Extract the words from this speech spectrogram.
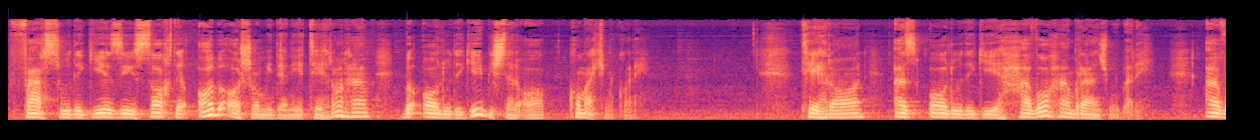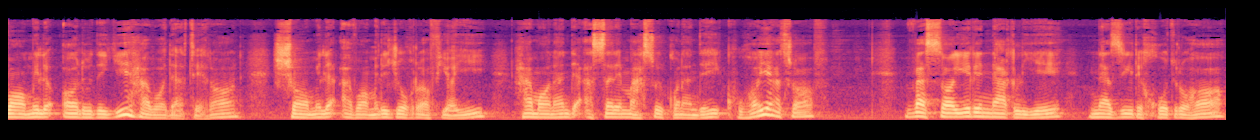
فرسودگی زیرساخت آب آشامیدنی تهران هم به آلودگی بیشتر آب کمک می‌کنه. تهران از آلودگی هوا هم رنج می‌بره. عوامل آلودگی هوا در تهران شامل عوامل جغرافیایی همانند اثر محصول کننده کوههای اطراف وسایل نقلیه نظیر خودروها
